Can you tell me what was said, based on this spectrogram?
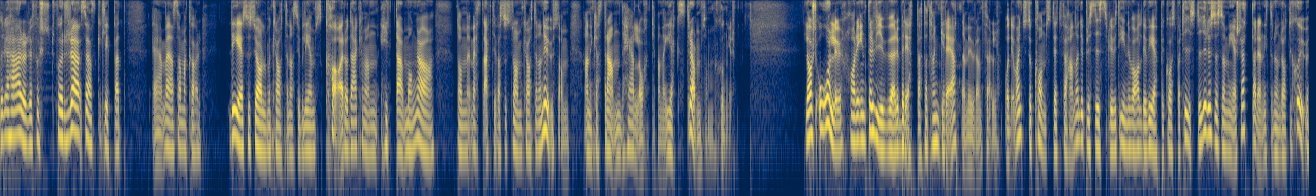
Både det här och det först, förra svenska klippet eh, med samma kör, det är Socialdemokraternas jubileumskör och där kan man hitta många av de mest aktiva Socialdemokraterna nu som Annika Strandhäll och Anna Ekström som sjunger. Lars Ohly har i intervjuer berättat att han grät när muren föll. Och det var inte så konstigt för han hade precis blivit invald i VPKs partistyrelse som ersättare 1987,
